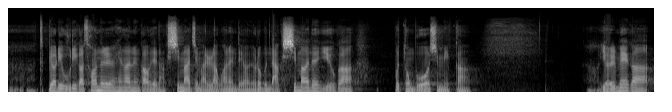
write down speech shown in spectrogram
어, 특별히 우리가 선을 행하는 가운데 낙심하지 말라고 하는데요. 여러분 낙심하는 이유가 보통 무엇입니까? 어, 열매가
